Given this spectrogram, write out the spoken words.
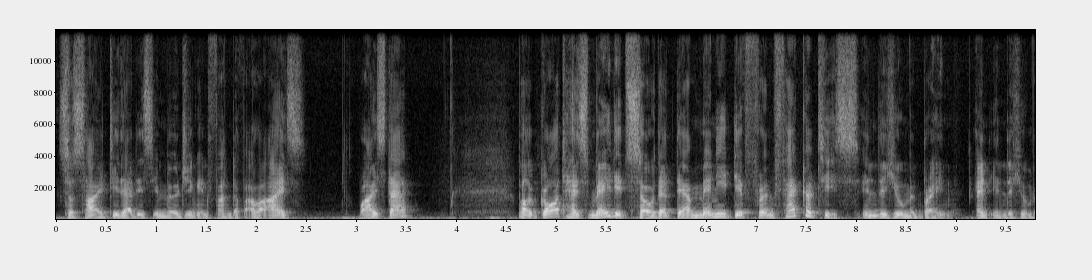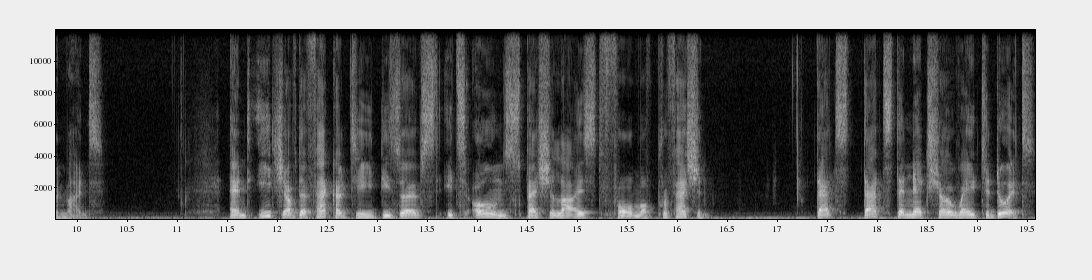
society that is emerging in front of our eyes. Why is that? Well, God has made it so that there are many different faculties in the human brain and in the human mind. And each of the faculty deserves its own specialized form of profession. That's, that's the natural way to do it.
